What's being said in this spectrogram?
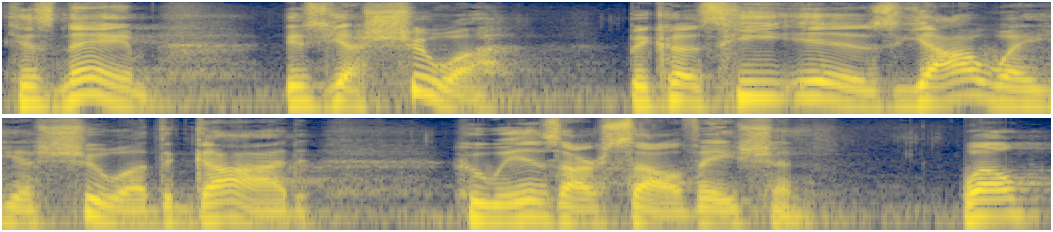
His name is Yeshua because he is Yahweh Yeshua, the God who is our salvation. Well,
